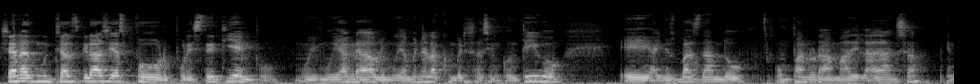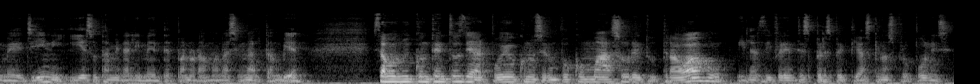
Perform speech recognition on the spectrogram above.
Shanat, muchas gracias por, por este tiempo. Muy, muy agradable, muy amena la conversación contigo. Eh, ahí nos vas dando un panorama de la danza en Medellín y, y, eso también alimenta el panorama nacional también. Estamos muy contentos de haber podido conocer un poco más sobre tu trabajo y las diferentes perspectivas que nos propones.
